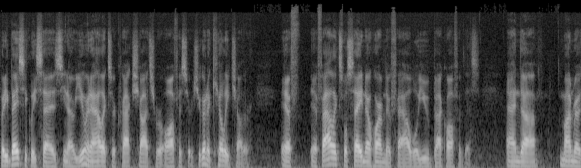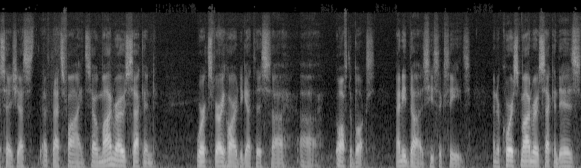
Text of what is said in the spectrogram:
But he basically says, you know, you and Alex are crack shots, you're officers. You're going to kill each other. If, if Alex will say no harm, no foul, will you back off of this? And uh, Monroe says, yes, that's fine. So Monroe's second works very hard to get this uh, uh, off the books. And he does, he succeeds. And of course, Monroe's second is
